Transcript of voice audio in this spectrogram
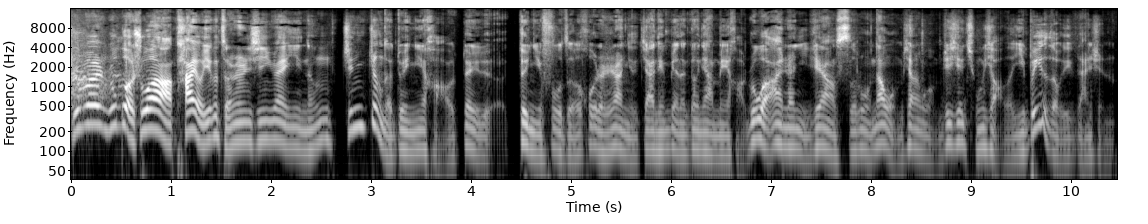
是不是？如果说啊，他有一个责任心，愿意能真正的对你好，对对你负责，或者是让你的家庭变得更加美好。如果按照你这样思路，那我们像我们这些穷小子，一辈子都得单身了，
